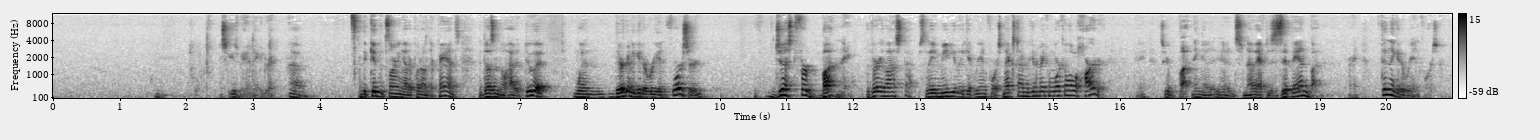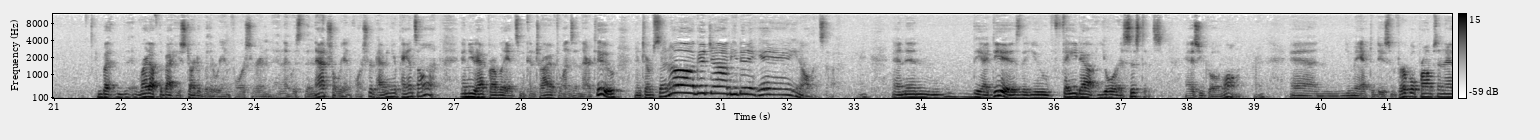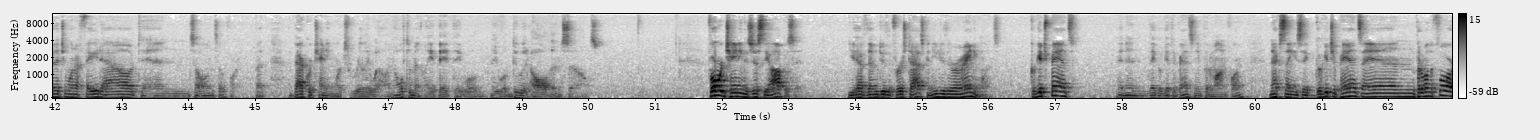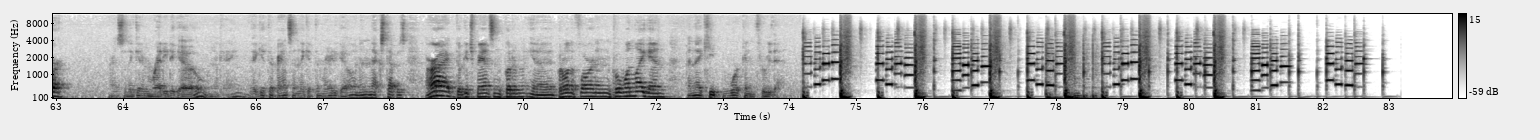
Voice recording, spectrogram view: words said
excuse me, I take a drink. Um, the kid that's learning how to put on their pants that doesn't know how to do it, when they're going to get a reinforcer just for buttoning, the very last step. So they immediately get reinforced. Next time you're going to make them work a little harder. Okay? So you're buttoning, and so now they have to zip and button. Right? Then they get a reinforcer. But right off the bat, you started with a reinforcer, and, and it was the natural reinforcer of having your pants on. And you had probably had some contrived ones in there too, in terms of saying, "Oh, good job, you did it, yay!" You know all that stuff. And then the idea is that you fade out your assistance as you go along, and you may have to do some verbal prompts in there that you want to fade out, and so on and so forth. But backward chaining works really well, and ultimately they, they will they will do it all themselves. Forward chaining is just the opposite. You have them do the first task and you do the remaining ones. Go get your pants. And then they go get their pants and you put them on for them. Next thing you say, go get your pants and put them on the floor. All right, so they get them ready to go. Okay, they get their pants and they get them ready to go. And then the next step is, all right, go get your pants and put them, you know, put them on the floor and then put one leg in. And they keep working through that.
